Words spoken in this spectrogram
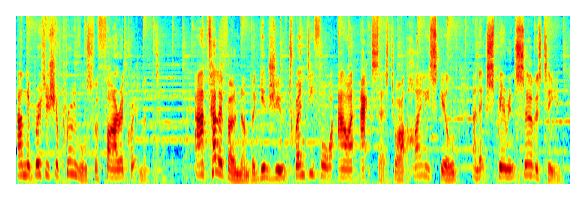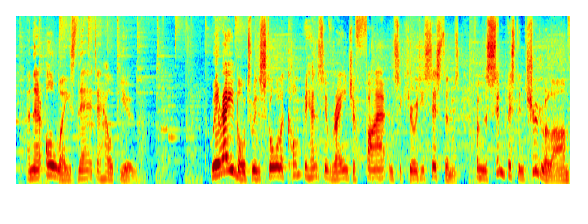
and the British approvals for fire equipment. Our telephone number gives you 24 hour access to our highly skilled and experienced service team and they're always there to help you. We're able to install a comprehensive range of fire and security systems from the simplest intruder alarm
